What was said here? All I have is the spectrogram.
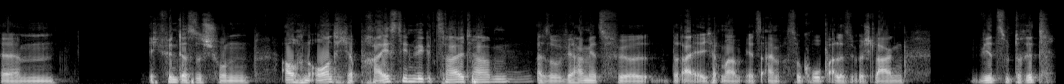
ähm, ich finde, das ist schon auch ein ordentlicher Preis, den wir gezahlt haben. Mhm. Also wir haben jetzt für drei, ich habe mal jetzt einfach so grob alles überschlagen. Wir zu dritt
